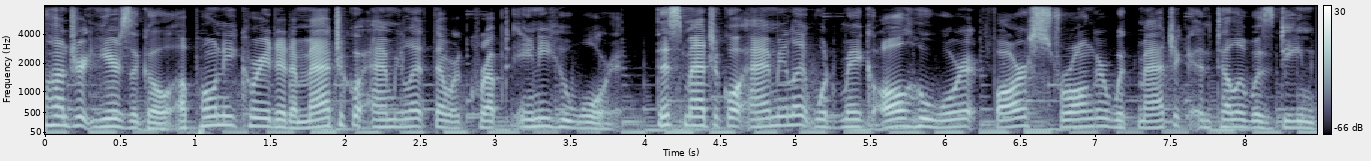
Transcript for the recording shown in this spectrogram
hundred years ago, a pony created a magical amulet that would corrupt any who wore it. This magical amulet would make all who wore it far stronger with magic until it was deemed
